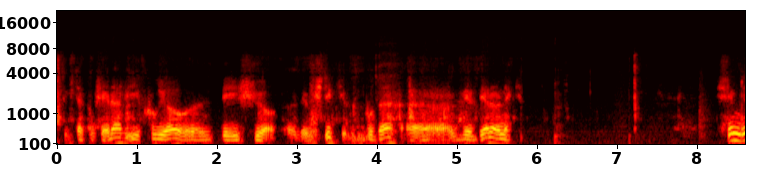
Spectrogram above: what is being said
işte bir takım şeyler yıkılıyor, e, değişiyor demiştik. Bu da e, bir diğer örnek. Şimdi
